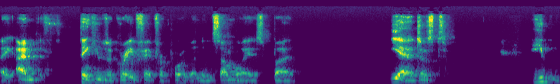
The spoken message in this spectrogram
I, I think he was a great fit for Portland in some ways, but yeah, just he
